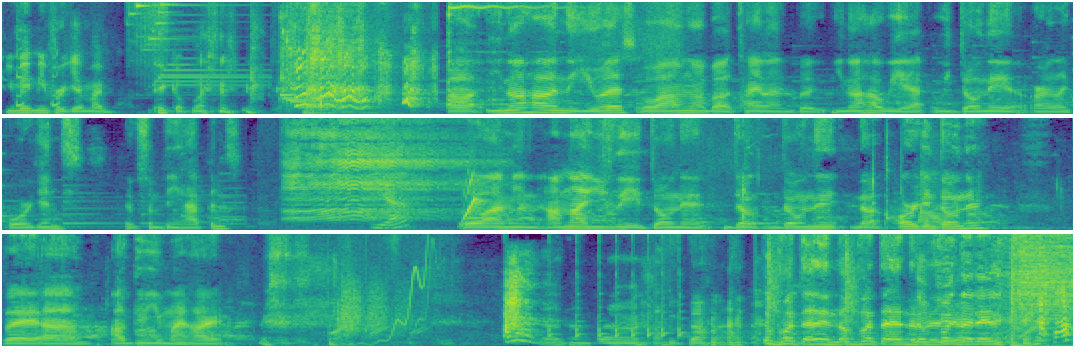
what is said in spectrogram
you make me forget my pickup line. Uh, you know how in the U.S. Well, I don't know about Thailand, but you know how we uh, we donate our like organs if something happens. yeah? Well, I mean, I'm not usually a donate, do, donate, no, organ donor, but um, I'll give you my heart. don't put that in. Don't put that in. The Don't put that in.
